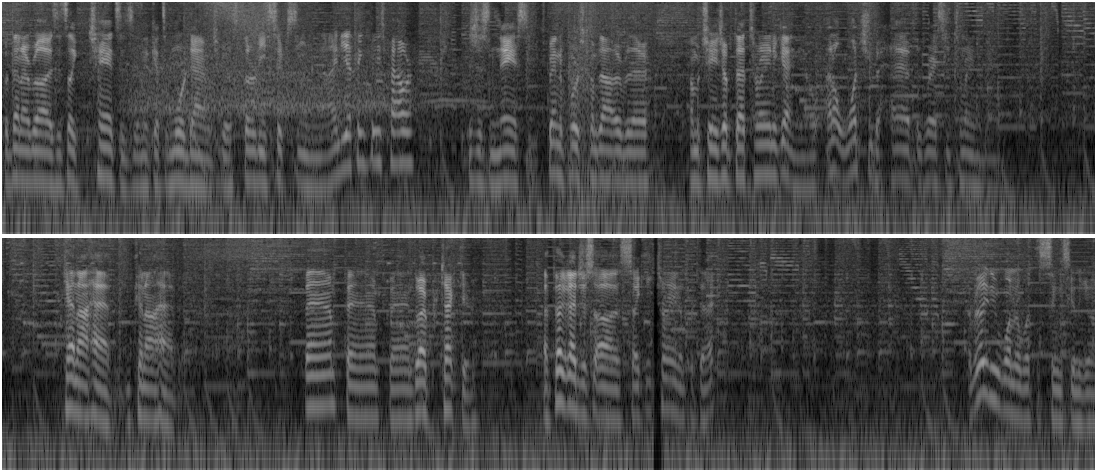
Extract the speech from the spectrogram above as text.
But then I realized it's like chances and it gets more damage. It goes 30, 60, 90, I think, base power. It's just nasty. Expanded Force comes out over there. I'm going to change up that terrain again, yo. I don't want you to have the grassy terrain again. Cannot have it. You cannot have it. Bam, bam, bam. Do I protect here? I feel like I just uh, Psychic Terrain and Protect. I really do wonder what this thing's to go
